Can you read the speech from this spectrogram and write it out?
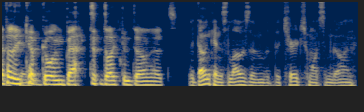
I thought he Okay. kept going back to Dunkin' Donuts. The Duncans loves him, but the church wants him gone.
